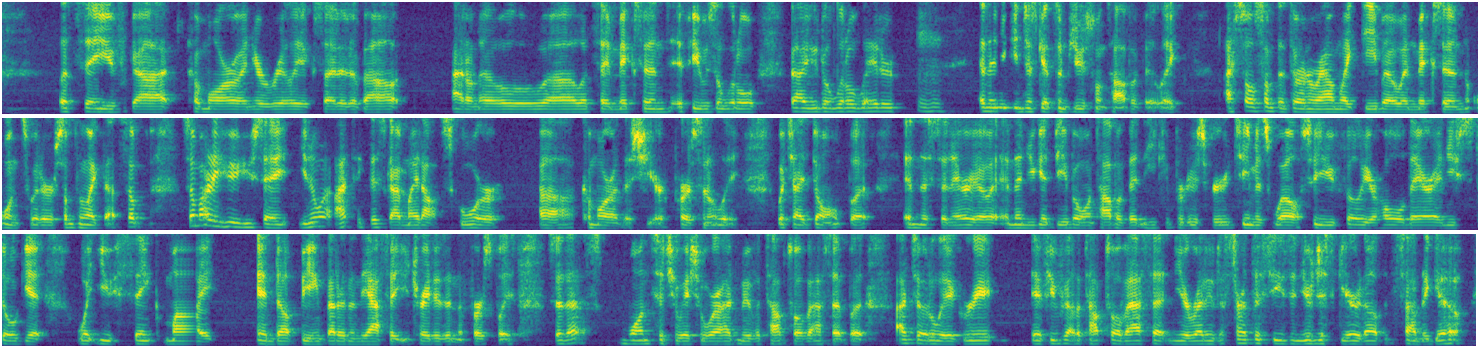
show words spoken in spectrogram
let's say you've got Kamara and you're really excited about I don't know, uh, let's say Mixon if he was a little valued a little later, mm-hmm. And then you can just get some juice on top of it. Like I saw something thrown around like Deebo and Mixon on Twitter, something like that. Some somebody who you say, you know what, I think this guy might outscore uh, Kamara this year personally, which I don't, but in this scenario, and then you get Deebo on top of it, and he can produce for your team as well. So you fill your hole there, and you still get what you think might end up being better than the asset you traded in the first place. So that's one situation where I'd move a top 12 asset, but I totally agree. If you've got a top 12 asset and you're ready to start the season, you're just geared up. It's time to go.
